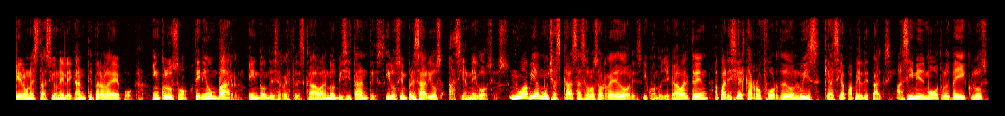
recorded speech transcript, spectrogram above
Era una estación elegante para la época. Incluso tenía un bar en donde se refrescaban los visitantes y los empresarios hacían negocios. No había muchas casas a los alrededores y cuando llegaba el tren aparecía el carro Ford de Don Luis que hacía papel de taxi. Asimismo otros vehículos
